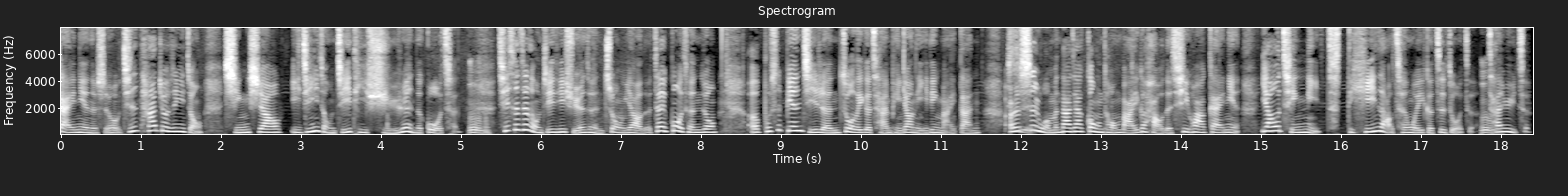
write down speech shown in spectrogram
概念的时候，其实它就是一种行销以及一种集体许愿的过程。嗯，其实这种集体许愿是很重要的，在过程中，呃，不是编辑人做了一个产品要你一定买单，而是我们大家共同把一个好的企划概念邀请你提早成为一个制作者、参与者。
